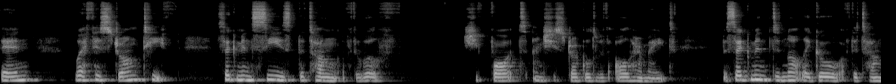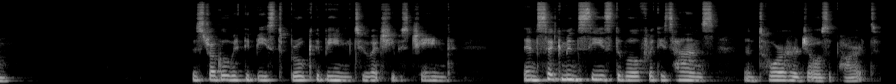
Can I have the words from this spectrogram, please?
Then, with his strong teeth, Sigmund seized the tongue of the wolf. She fought and she struggled with all her might, but Sigmund did not let go of the tongue. The struggle with the beast broke the beam to which he was chained. Then Sigmund seized the wolf with his hands and tore her jaws apart.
